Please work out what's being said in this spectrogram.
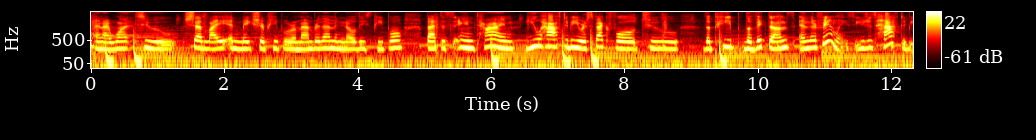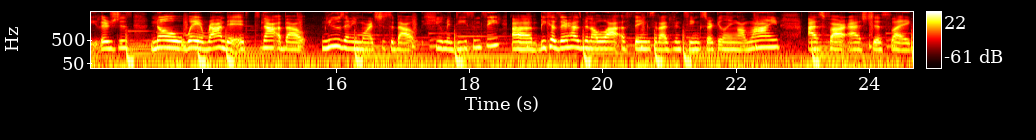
and I want to shed light and make sure people remember them and know these people. But at the same time, you have to be respectful to the people the victims and their families. You just have to be. There's just no way around it. It's not about news anymore. It's just about human decency. Uh, because there has been a lot of things that I've been seeing circulating online as far as just like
